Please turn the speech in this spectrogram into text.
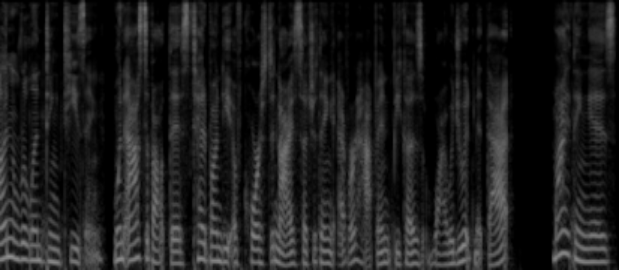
unrelenting teasing. When asked about this, Ted Bundy, of course, denies such a thing ever happened because why would you admit that? My thing is,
